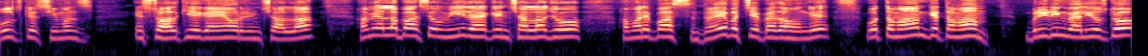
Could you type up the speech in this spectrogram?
बुल्स के सीमन्स इंस्टॉल किए गए हैं और इन हमें अल्लाह पाक से उम्मीद है कि इन जो हमारे पास नए बच्चे पैदा होंगे, वो तमाम के तमाम ब्रीडिंग वैल्यूज़ को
